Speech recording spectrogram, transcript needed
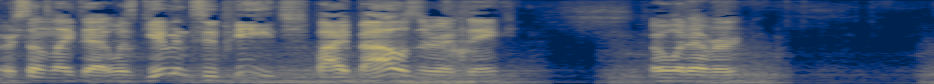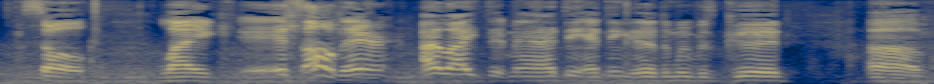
or something like that. Was given to Peach by Bowser, I think, or whatever. So, like, it's all there. I liked it, man. I think I think the movie was good. Um,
